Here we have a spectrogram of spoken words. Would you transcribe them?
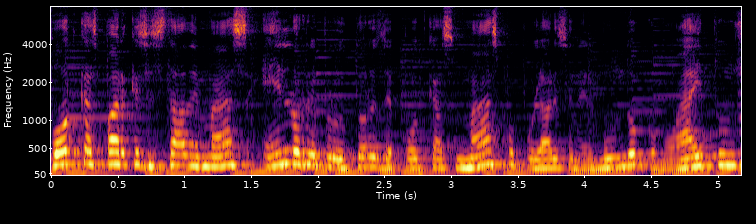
Podcast Parques está además en los reproductores de podcast más populares en el mundo como iTunes,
